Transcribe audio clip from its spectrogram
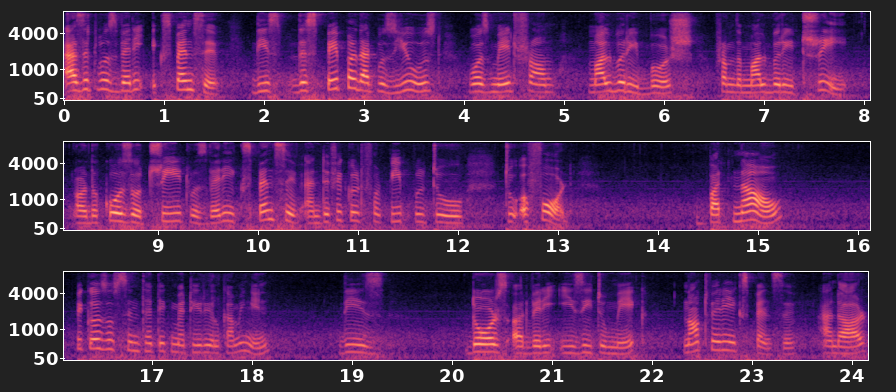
as it was very expensive, these, this paper that was used was made from mulberry bush from the mulberry tree or the kozo tree, it was very expensive and difficult for people to, to afford. But now, because of synthetic material coming in, these doors are very easy to make, not very expensive and are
